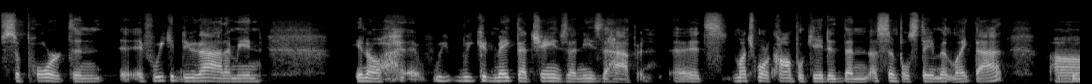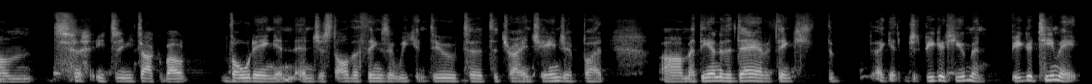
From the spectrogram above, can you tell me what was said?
support and if we can do that, I mean you know, we, we could make that change that needs to happen. It's much more complicated than a simple statement like that. Um, you, you talk about voting and, and just all the things that we can do to, to try and change it. But um, at the end of the day, I think the, I get just be a good human, be a good teammate,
